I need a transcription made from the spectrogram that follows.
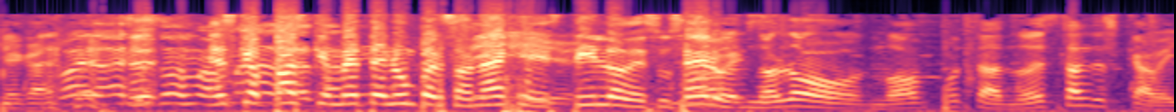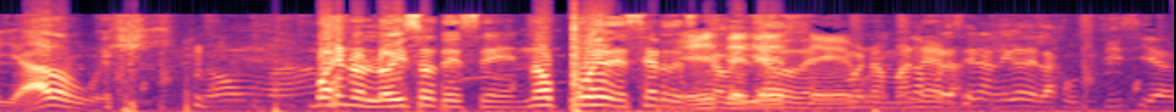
Bueno, Es capaz que meten un personaje Sí, estilo de sus no, héroes. No lo, no, puta, no es tan descabellado, güey. No. Bueno, lo hizo DC. No puede ser Es de descabellado de, DC, ninguna güey. Van a manera. la Liga de la Justicia.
